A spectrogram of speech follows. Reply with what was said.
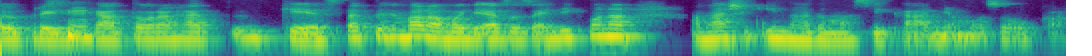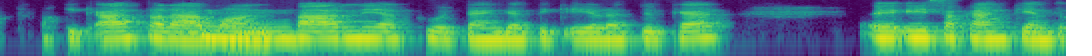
főprédikátorra, hát kész. Tehát valahogy ez az egyik vonal. A másik, imádom a szikárnyomozókat, akik általában hmm. pár nélkül tengetik életüket, éjszakánként,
